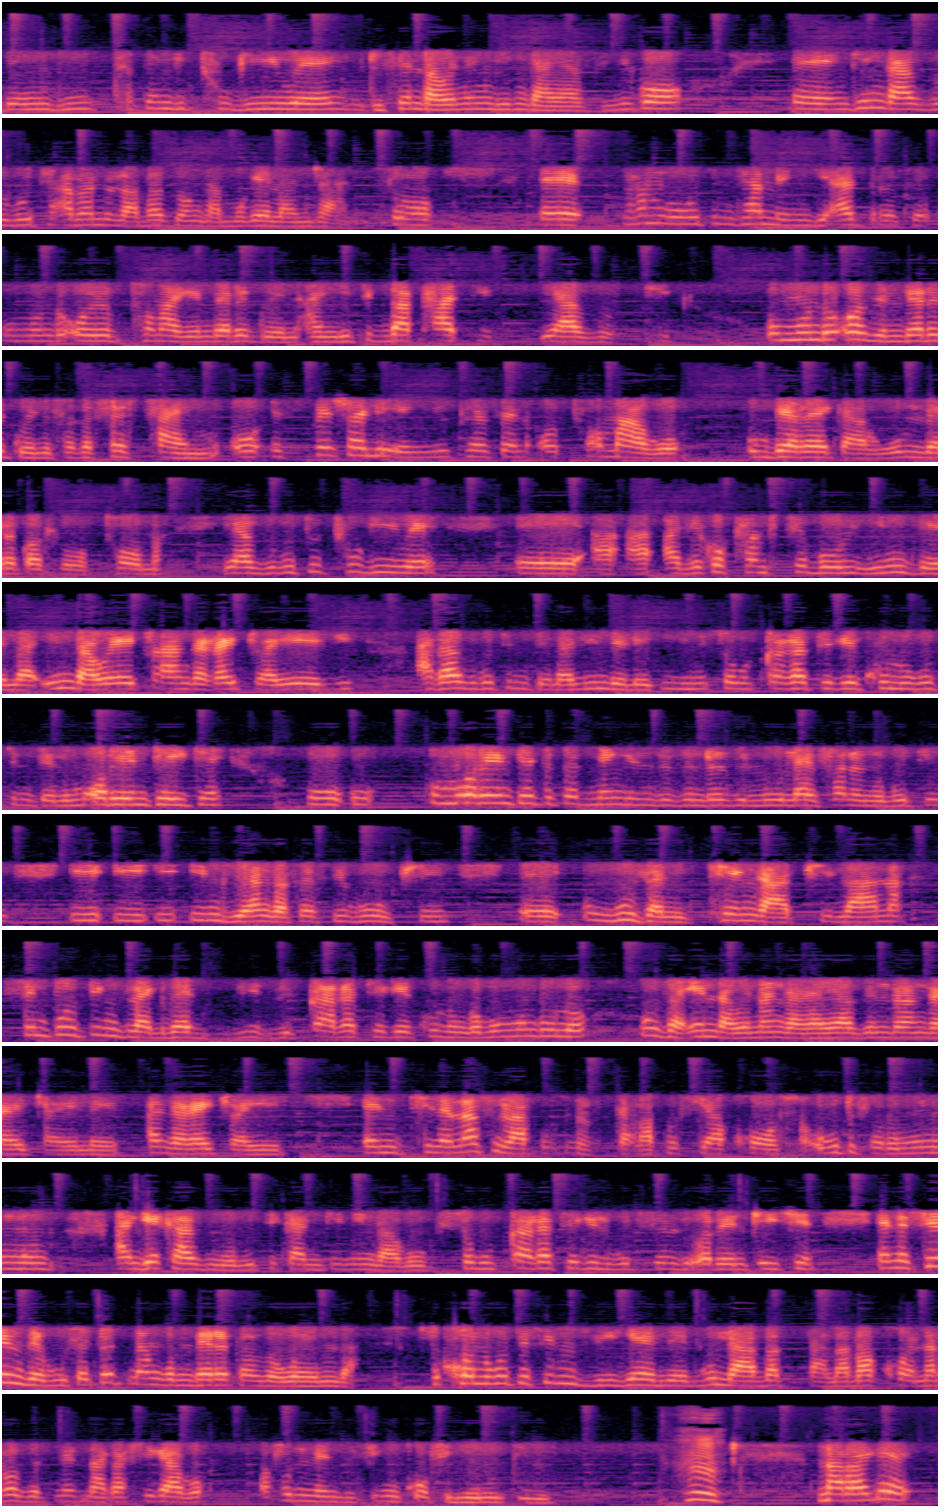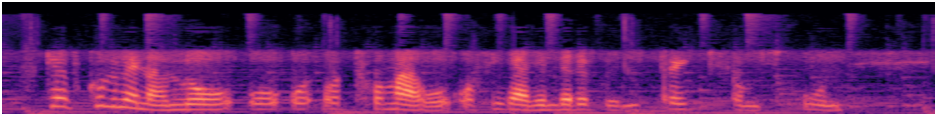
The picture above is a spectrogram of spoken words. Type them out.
bengithathe ngithukiwe ngisendaweni engingayaziko um ngingazi ukuthi abantu laba bazongamukela njani. So eh phambi kokuthi mhlambe ngi-adresse umuntu oyokuthoma-ke emberegweni angithi kubaphathi yazi ukuthi umuntu oze emberegweni for the first time or especially a new person othomako ukubereka umbereko wakhe wokuthoma yazi ukuthi uthukiwe eh akekho comfortable yindlela indawo etsha angakayijwayeli akazi ukuthi mdela alindele ini so kuqakatheke khulu ukuthi mdela um-orientate um-orientate sekunenge izinto ezilula efana nokuthi indlu yangasesikuphi um ukudla nikuthengaphi lana. Simple things like that ziqakatheke khulu ngoba umuntu lo uza endaweni angakayazi into angakayijwayeli. And thina nasilapho sinofika lapho siyakhohlwa ukuthi for omunye umuntu angekhe azi nokuthi kankini ingakuphi so kuqakathekile ukuthi senze i-orientation and siyenze kuhle tothi nangombereko azowenza. Sikhona ukuthi simvikele kulaba kudala bakhona abazothi nethi nakafikako bafuna umenzisa inkofi nemdizi mara-ke ke sikhulume nalo othomako ofika-ke emberegweni straight from school.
